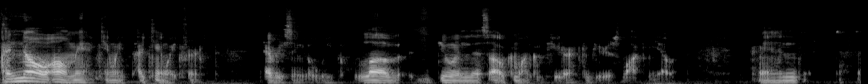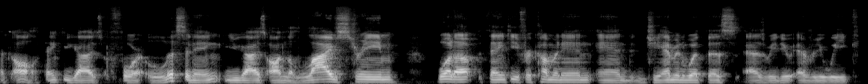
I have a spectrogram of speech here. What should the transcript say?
I know. Oh man, can't wait. I can't wait for every single week. Love doing this. Oh, come on, computer. Computer's locked me out. And that's all. Thank you guys for listening. You guys on the live stream. What up? Thank you for coming in and jamming with us as we do every week.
